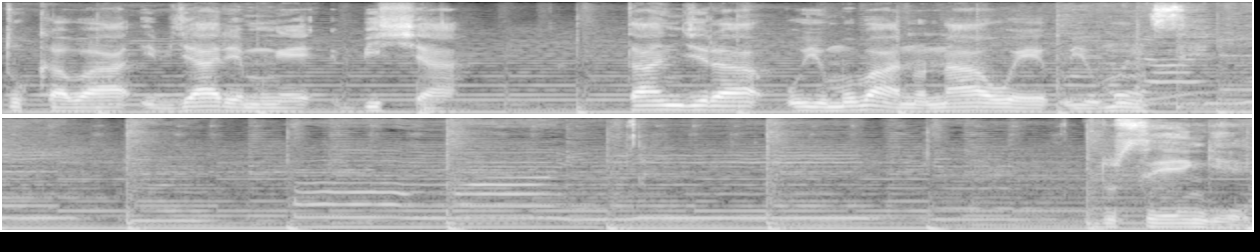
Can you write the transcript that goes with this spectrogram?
tukaba ibyaremwe bishya. Tangira uyu mubano nawe uyu munsi. Dusenge.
